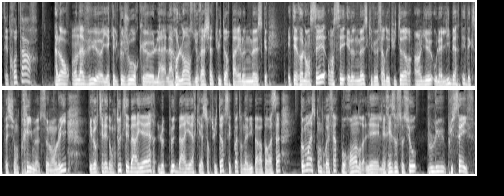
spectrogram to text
C'est trop tard. Alors, on a vu euh, il y a quelques jours que la, la relance du rachat de Twitter par Elon Musk était relancée. On sait Elon Musk qui veut faire de Twitter un lieu où la liberté d'expression prime, selon lui. Il veut retirer donc toutes les barrières, le peu de barrières qu'il y a sur Twitter. C'est quoi ton avis par rapport à ça? Comment est-ce qu'on pourrait faire pour rendre les, les réseaux sociaux plus, plus safe?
